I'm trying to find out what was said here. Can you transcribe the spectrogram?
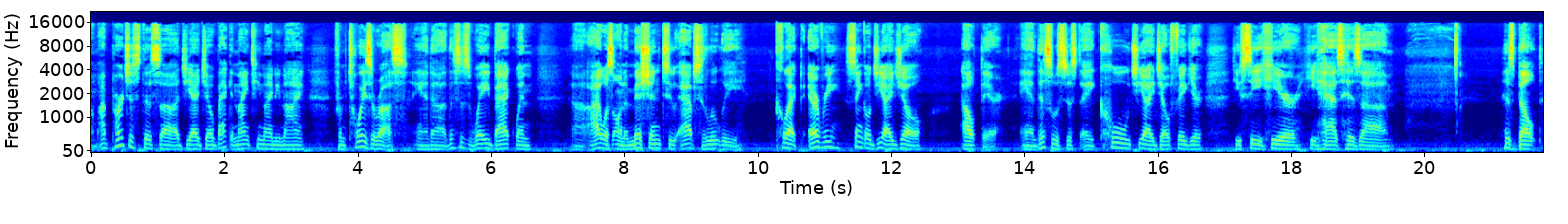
Um, I purchased this uh, G.I. Joe back in 1999 from Toys R Us. And uh, this is way back when uh, I was on a mission to absolutely collect every single G.I. Joe out there. And this was just a cool G.I. Joe figure. You see here, he has his uh, his belt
